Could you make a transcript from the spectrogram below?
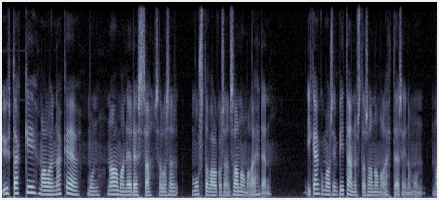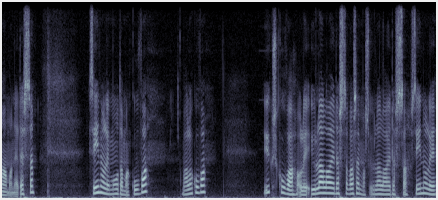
yhtäkkiä mä aloin näkeä mun naaman edessä sellaisen mustavalkoisen sanomalehden. Ikään kuin mä olisin pitänyt sitä sanomalehteä siinä mun naaman edessä. Siinä oli muutama kuva, valokuva. Yksi kuva oli ylälaidassa, vasemmassa ylälaidassa. Siinä oli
